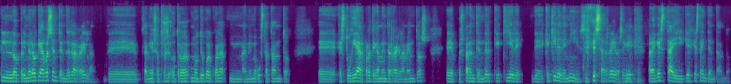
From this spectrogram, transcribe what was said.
Lo primero que hago es entender la regla. Eh, también es otro, otro motivo por el cual a, mí me gusta tanto eh, estudiar prácticamente reglamentos, eh, pues para entender qué quiere de, qué quiere de mí esa regla, o sea, que, para qué está ahí, qué es que está intentando.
